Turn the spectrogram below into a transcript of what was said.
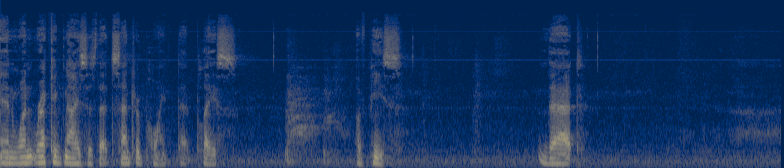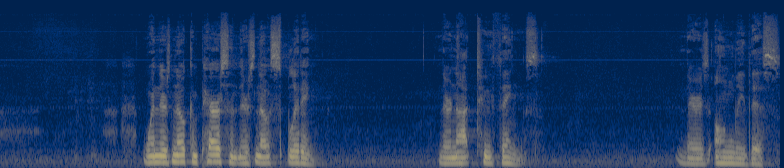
And one recognizes that center point, that place of peace. That when there's no comparison, there's no splitting. They're not two things. There's only this.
